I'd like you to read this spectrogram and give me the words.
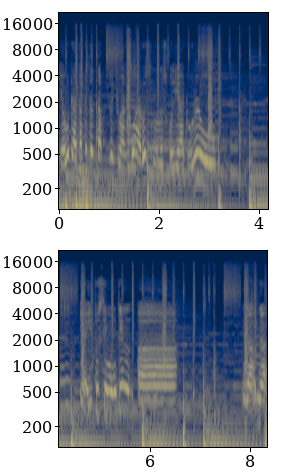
Ya udah tapi tetap tujuanku harus lulus kuliah dulu. Ya itu sih mungkin uh, nggak nggak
